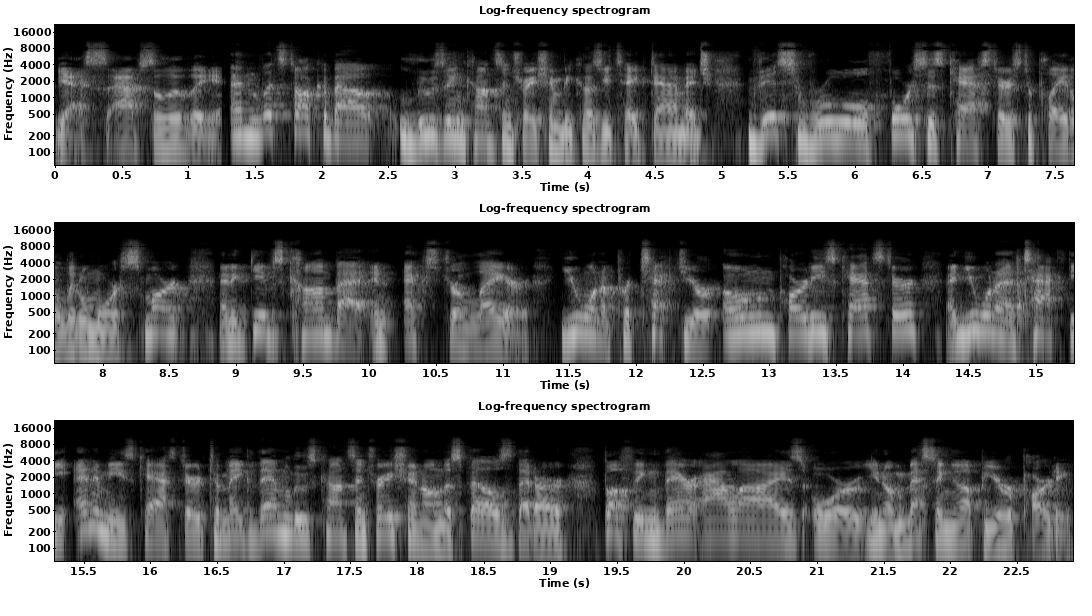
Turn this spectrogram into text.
Yes, absolutely. And let's talk about losing concentration because you take damage. This rule forces casters to play it a little more smart and it gives combat an extra layer. You want to protect your own party's caster and you want to attack the enemy's caster to make them lose concentration on the spells that are buffing their allies or, you know, messing up your party.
